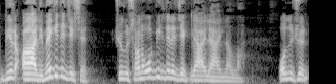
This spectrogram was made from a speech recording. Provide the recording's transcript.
bir alime gideceksin. Çünkü sana o bildirecek la ilahe illallah. Onun için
